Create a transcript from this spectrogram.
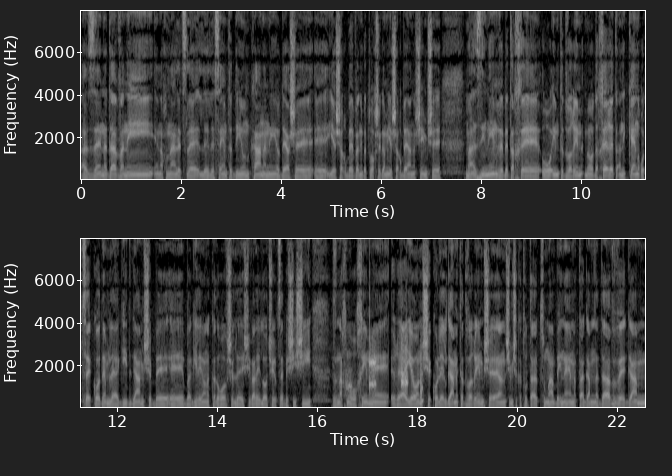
אז אה, נדב, אני, אנחנו נאלץ ל, ל, לסיים את הדיון כאן. אני יודע שיש הרבה, ואני בטוח שגם יש הרבה אנשים שמאזינים ובטח אה, רואים את הדברים מאוד אחרת. אני כן רוצה קודם להגיד גם שבגיליון הקרוב של שבעה לילות שיוצא בשישי, אז אנחנו עורכים אה, ראיון שכולל גם את הדברים אנשים שכתבו את העצומה, ביניהם אתה גם נדב, וגם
